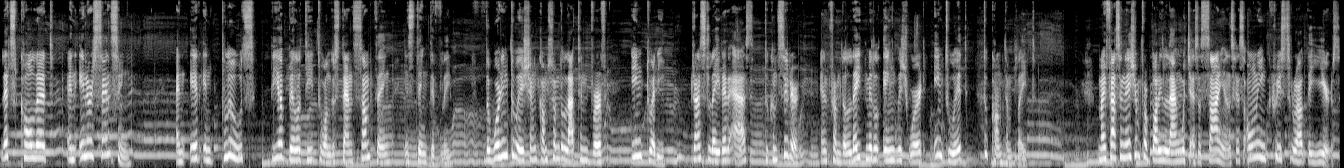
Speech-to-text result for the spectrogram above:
Let's call it an inner sensing. And it includes the ability to understand something instinctively. The word intuition comes from the Latin verb intuere, translated as to consider, and from the late Middle English word intuit, to contemplate. My fascination for body language as a science has only increased throughout the years.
